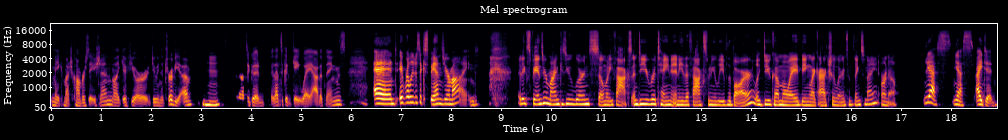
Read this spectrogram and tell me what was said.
make much conversation like if you're doing the trivia hmm that's a good that's a good gateway out of things and it really just expands your mind It expands your mind because you learn so many facts. And do you retain any of the facts when you leave the bar? Like, do you come away being like, I actually learned something tonight, or no? yes yes i did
